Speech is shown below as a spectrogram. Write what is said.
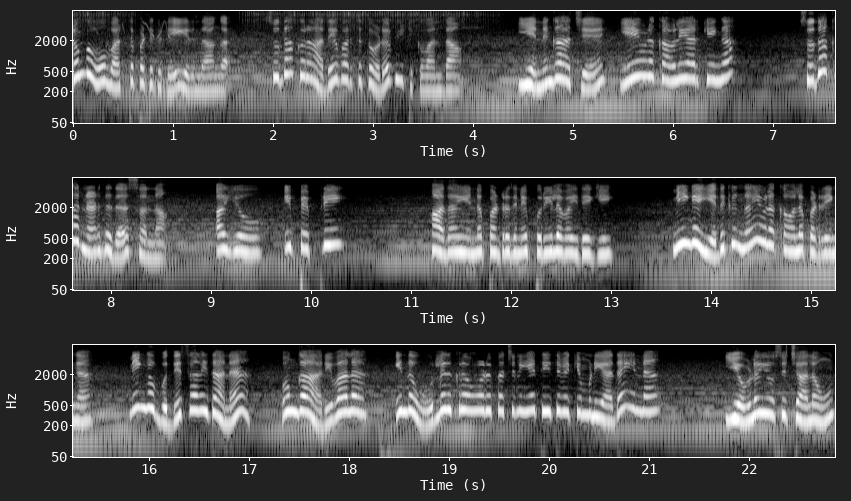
ரொம்பவும் வருத்தப்பட்டுக்கிட்டே இருந்தாங்க. சுதாகரும் அதே வருத்தத்தோட வீட்டுக்கு வந்தான். என்னங்க ஆச்சு? ஏன் இவ்வளவு கவலையா இருக்கீங்க? சுதாகர் நடந்தத சொன்னான். ஐயோ இப்ப எப்படி? அதான் என்ன பண்றதுனே புரியல வைதேகி. நீங்க எதுக்குங்க இவ்வளவு கவலைப்படுறீங்க? நீங்க புத்திசாலி தானே உங்க அறிவால இந்த ஊர்ல இருக்கிறவங்களோட பிரச்சனையே தீர்த்து வைக்க முடியாதா என்ன? எவ்வளவு யோசிச்சாலும்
